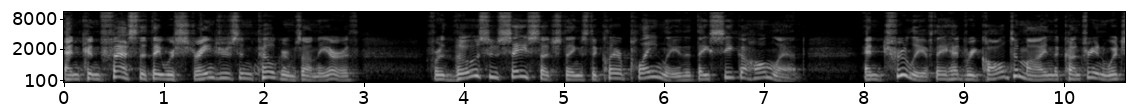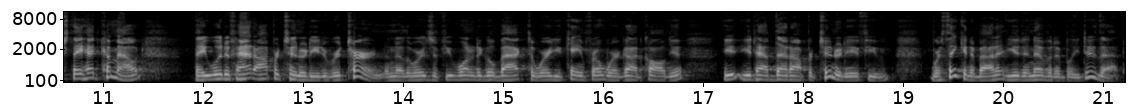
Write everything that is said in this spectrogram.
And confess that they were strangers and pilgrims on the earth. For those who say such things declare plainly that they seek a homeland. And truly, if they had recalled to mind the country in which they had come out, they would have had opportunity to return. In other words, if you wanted to go back to where you came from, where God called you, you'd have that opportunity. If you were thinking about it, you'd inevitably do that.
